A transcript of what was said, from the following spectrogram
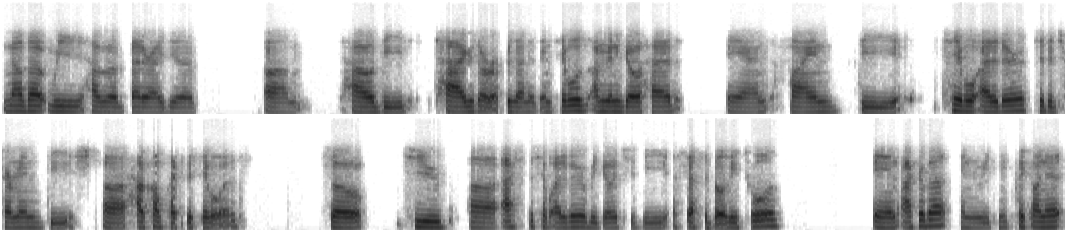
now that we have a better idea of um, how the tags are represented in tables, I'm going to go ahead and find the table editor to determine the uh, how complex the table is. So to uh, access the table editor, we go to the accessibility tools in Acrobat and we can click on it.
